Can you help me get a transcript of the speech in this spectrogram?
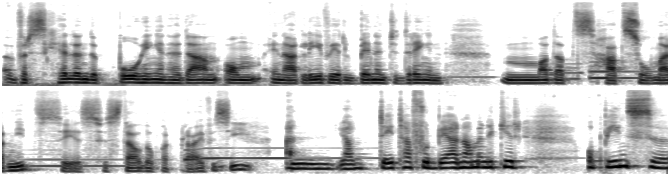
verschillende pogingen gedaan om in haar leven weer binnen te dringen. Maar dat gaat zomaar niet. Ze is gesteld op haar privacy. En ja, de tijd gaat voorbij en dan ben ik keer opeens... Uh,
